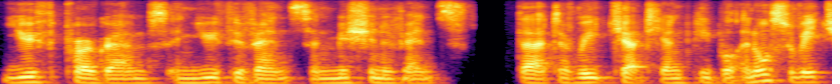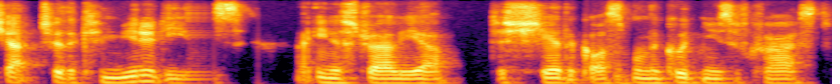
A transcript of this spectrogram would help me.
youth programs and youth events and mission events that reach out to young people and also reach out to the communities in Australia to share the gospel and the good news of Christ.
